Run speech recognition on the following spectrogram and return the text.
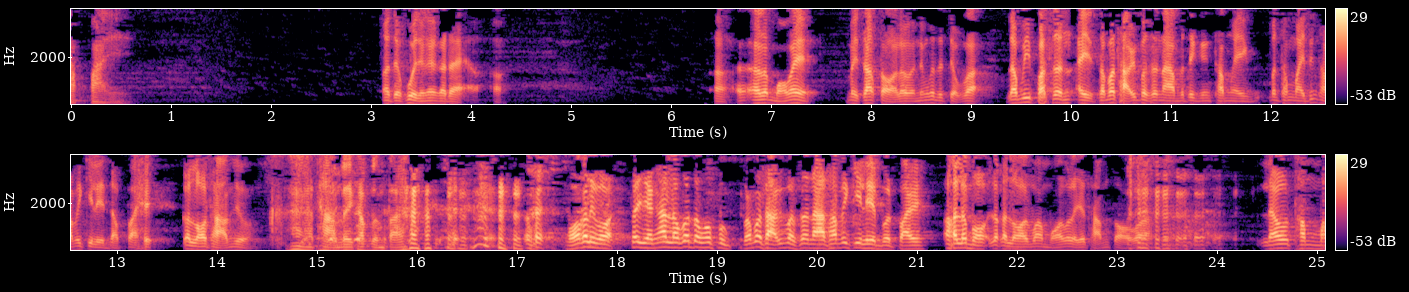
ดับไป อาจจะพูดอย่างนั้นก็ได้อ่าอ่าแล้วหมอไม่ไม่ซักต่อแล้วนี่มันก็จะจบว่า แล้ววิปัสสนาไอ้สมถาวิปัสสนามันจะทำไง มันทำไมถึงทำให้กิเลสดับไป ก็รอถามอยู่ถามเลยครับหลวงตาหมอก็เลยบอกถ้าอย่างนั้นเราก็ต้องมาฝึกสมถาวิปัสสนาทำให้กิเลสหมดไปอ่าแล้วหมอแล้วก็รอว่าหมอเมื่อไรจะถามต่อว่า แล้วทำไม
